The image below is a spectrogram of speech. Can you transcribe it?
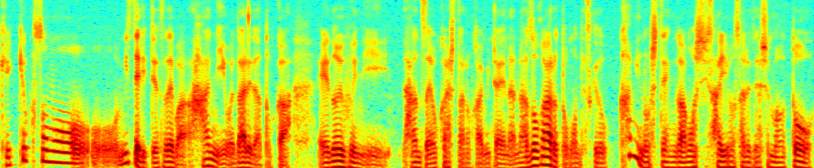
結局そのミステリーって例えば犯人は誰だとか、え、どういうふうに犯罪を犯したのかみたいな謎があると思うんですけど神の視点がもし採用されてしまうと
